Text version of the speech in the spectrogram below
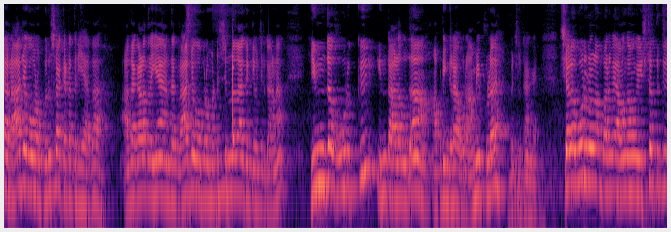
ஏன் ராஜகோபுரம் பெருசாக கட்ட தெரியாதா? அந்த காலத்தில் ஏன் அந்த ராஜகோபுரம் மட்டும் சின்னதாக கட்டி வச்சுருக்காங்கன்னா இந்த ஊருக்கு இந்த அளவு தான் அப்படிங்கிற ஒரு அமைப்பில் வச்சுருக்காங்க. சில ஊர்கள்லாம் பாருங்கள் அவங்கவங்க இஷ்டத்துக்கு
